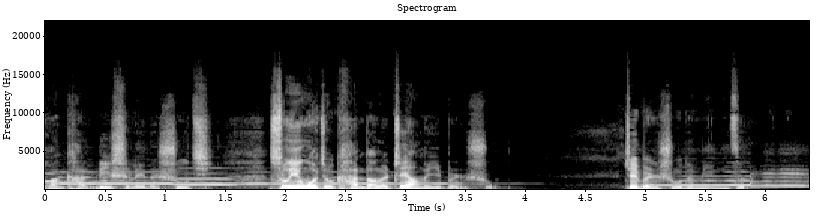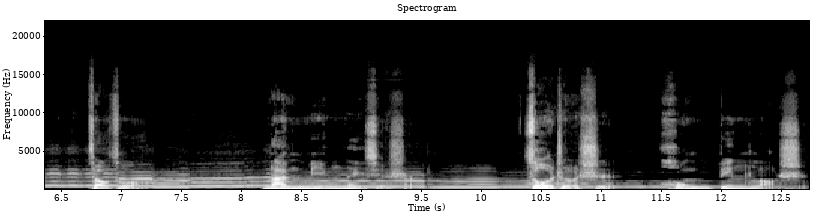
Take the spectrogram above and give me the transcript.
欢看历史类的书籍，所以我就看到了这样的一本书。这本书的名字叫做《南明那些事儿》，作者是洪兵老师。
